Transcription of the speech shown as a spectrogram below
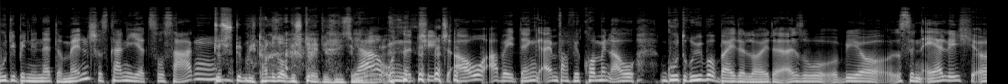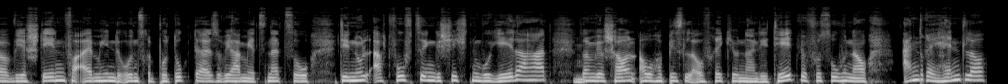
Gut, ich bin ein netter Mensch, das kann ich jetzt so sagen. Das stimmt, ich kann das auch bestätigen. Ja, und Cheech auch, aber ich denke einfach, wir kommen auch gut rüber bei den Leuten. Also wir sind ehrlich, äh, wir stehen vor allem hinter unsere Produkte. Also wir haben jetzt nicht so die 0815 Geschichten, wo jeder hat, hm. sondern wir schauen auch ein bisschen auf Regionalität. Wir versuchen auch andere Händler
